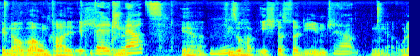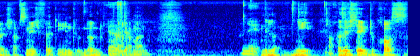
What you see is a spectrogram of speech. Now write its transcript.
Genau, warum gerade ich? Weltschmerz. Und, ja, wieso habe ich das verdient? Ja, Ja, oder ich habe es nicht verdient und dann drüber Ja. jammern. nee. Nee. Auch Also ich nicht. denke, du brauchst,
